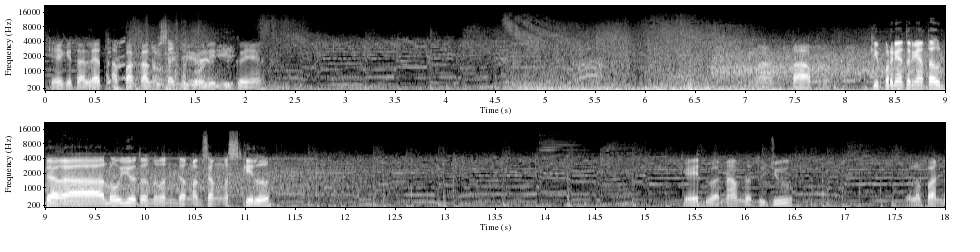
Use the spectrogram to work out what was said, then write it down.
Oke, kita lihat apakah bisa jebolin juga ya. Mantap. Kipernya ternyata udah loyo teman-teman, udah nggak bisa nge-skill. Oke, 26, 27, 28,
